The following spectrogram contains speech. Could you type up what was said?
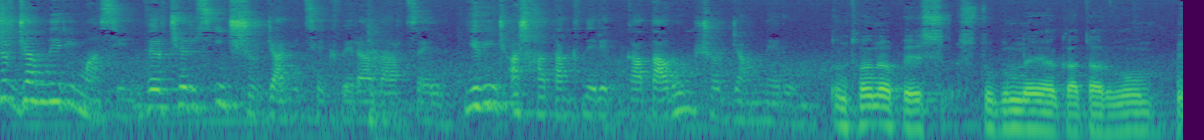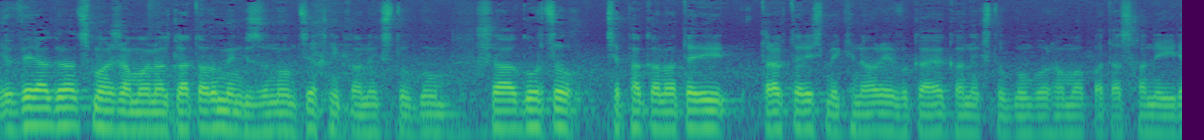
Շրջանների մասին վերջերս ինչ շրջանից եք վերադարձել եւ ինչ աշխատանքներ եք կատարում շրջաններում։ Ընդհանրապես ստուգումներ է կատարվում եւ վերագրանցման ժամանակ կատարում ենք զնոմ տեխնիկան եք ստուգում, շահագործող սեփականատերի տրակտորից մեքենաների վկայական եք ստուգում, որ համապատասխան է իր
